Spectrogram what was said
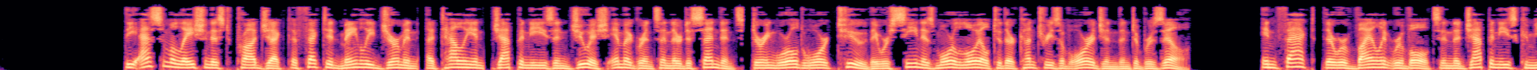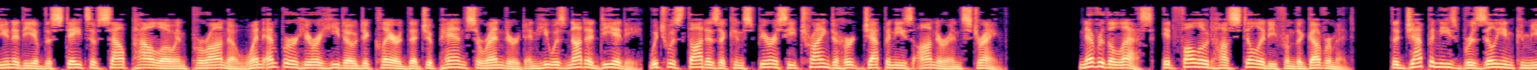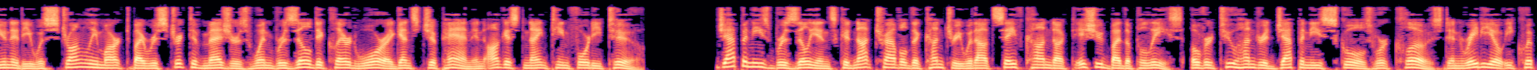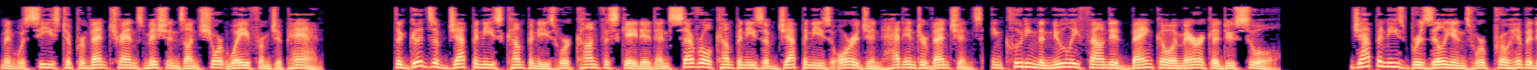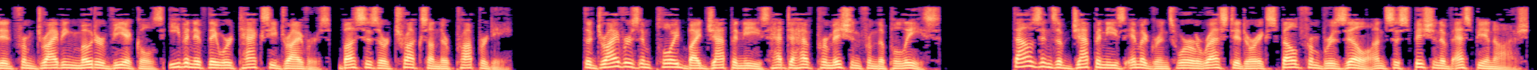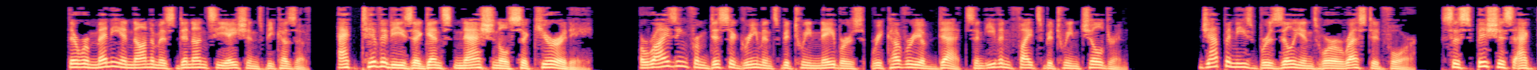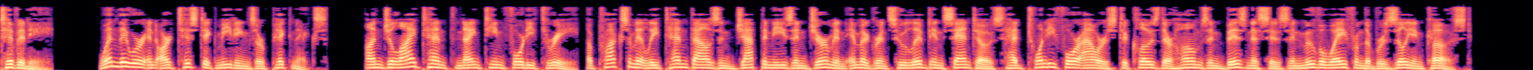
The assimilationist project affected mainly German, Italian, Japanese and Jewish immigrants and their descendants. During World War II they were seen as more loyal to their countries of origin than to Brazil. In fact, there were violent revolts in the Japanese community of the states of São Paulo and Parana when Emperor Hirohito declared that Japan surrendered and he was not a deity, which was thought as a conspiracy trying to hurt Japanese honor and strength. Nevertheless, it followed hostility from the government. The Japanese-Brazilian community was strongly marked by restrictive measures when Brazil declared war against Japan in August 1942. Japanese Brazilians could not travel the country without safe conduct issued by the police. Over 200 Japanese schools were closed and radio equipment was seized to prevent transmissions on short wave from Japan. The goods of Japanese companies were confiscated and several companies of Japanese origin had interventions, including the newly founded Banco America do Sul. Japanese Brazilians were prohibited from driving motor vehicles even if they were taxi drivers, buses or trucks on their property. The drivers employed by Japanese had to have permission from the police. Thousands of Japanese immigrants were arrested or expelled from Brazil on suspicion of espionage. There were many anonymous denunciations because of activities against national security, arising from disagreements between neighbors, recovery of debts and even fights between children. Japanese Brazilians were arrested for suspicious activity when they were in artistic meetings or picnics. On July 10, 1943, approximately 10,000 Japanese and German immigrants who lived in Santos had 24 hours to close their homes and businesses and move away from the Brazilian coast.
